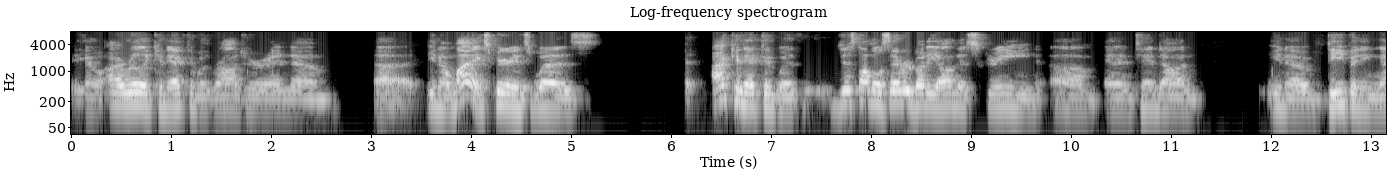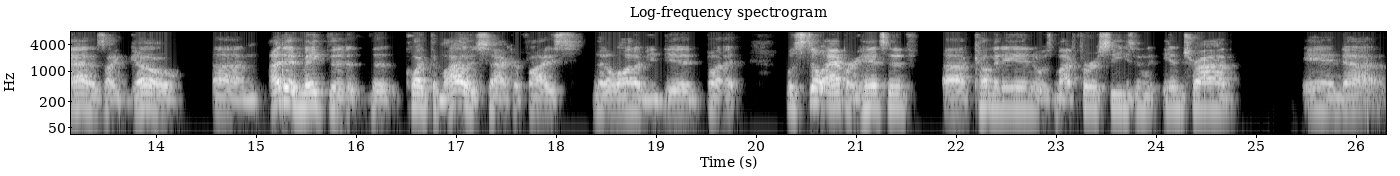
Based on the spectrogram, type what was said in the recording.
You know, I really connected with Roger, and um, uh, you know, my experience was I connected with just almost everybody on this screen um, and intend on, you know, deepening that as I go. Um, I didn't make the the quite the mileage sacrifice that a lot of you did, but was still apprehensive uh, coming in. It was my first season in tribe, and uh,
